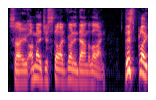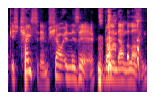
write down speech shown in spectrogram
So our manager started running down the line. This bloke is chasing him, shouting in his ear, running down the line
